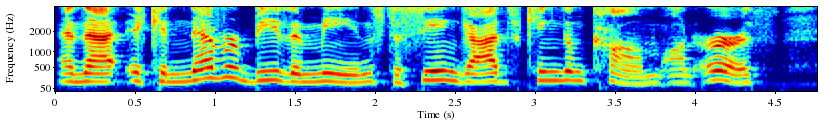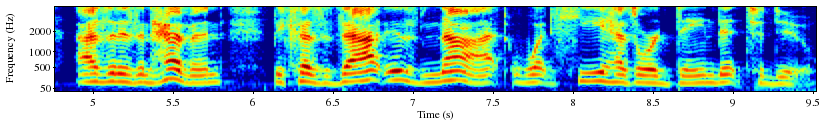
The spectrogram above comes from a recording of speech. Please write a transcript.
and that it can never be the means to seeing God's kingdom come on earth as it is in heaven, because that is not what He has ordained it to do.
